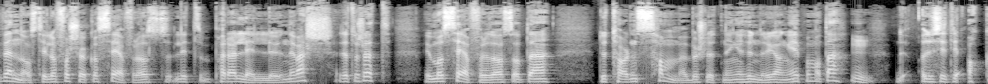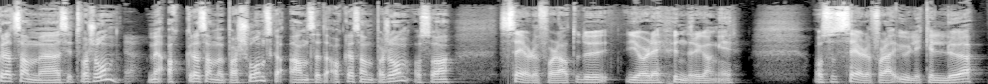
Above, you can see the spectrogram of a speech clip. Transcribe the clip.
venne oss til å forsøke å se for oss litt parallelle univers, rett og slett. Vi må se for oss at det, du tar den samme beslutningen 100 ganger, på en måte. Du, du sitter i akkurat samme situasjon, med akkurat samme person, skal ansette akkurat samme person, og så ser du for deg at du gjør det 100 ganger. Og så ser du for deg ulike løp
